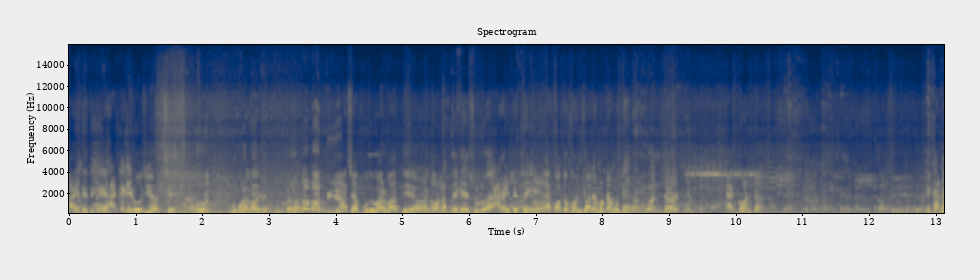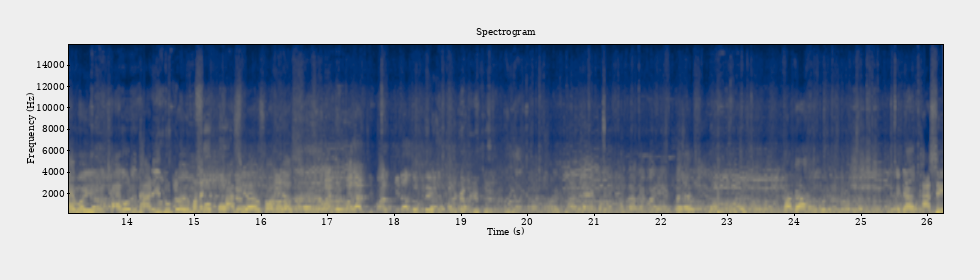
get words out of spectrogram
আড়াইটে থেকে। এই হাটটা কি রোজই হচ্ছে? বুধবার বাদে, বুধবার বাদ। দিয়ে? আচ্ছা বুধবার বাদ দিয়ে হয়। কটার থেকে শুরু হয়? আড়াইটার থেকে। আর কতক্ষণ চলে মোটামুটি? এক ঘণ্টা। এখানে ওই ছাগল ধাড়ি দুটো মানে খাসি। আর সবই আসছে। কাকা? এটা খাসি?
